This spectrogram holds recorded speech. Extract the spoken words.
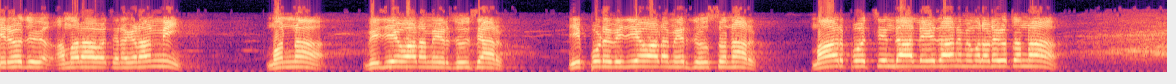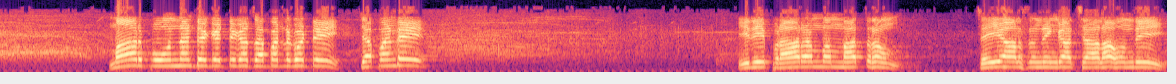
ఈరోజు అమరావతి నగరాన్ని మొన్న విజయవాడ మీరు చూశారు. ఇప్పుడు విజయవాడ మీరు చూస్తున్నారు. మార్పు వచ్చిందా లేదా అని మిమ్మల్ని అడుగుతున్నా. మార్పు ఉందంటే గట్టిగా చప్పట్లు కొట్టి చెప్పండి. ఇది ప్రారంభం మాత్రం చేయాల్సింది ఇంకా చాలా ఉంది.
